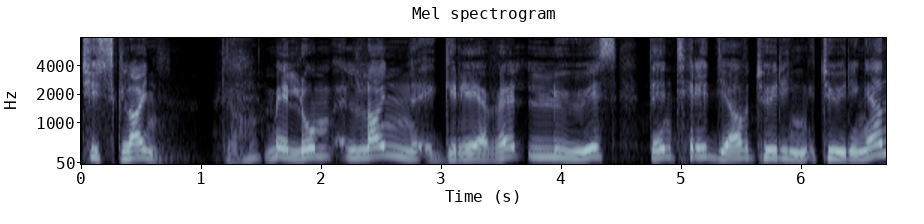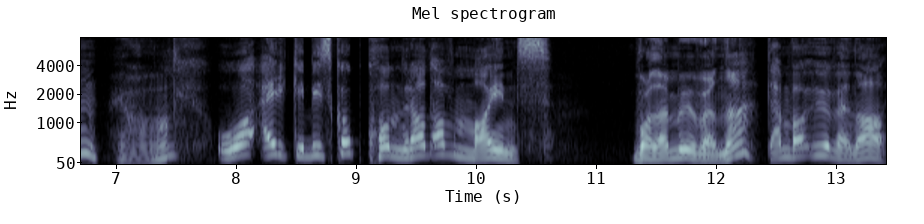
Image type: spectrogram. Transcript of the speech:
Tyskland. Mellom landgreve Louis den tredje av Turing Turingen Ja. og erkebiskop Konrad av Mainz. Var de uvenner? De var uvenner,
